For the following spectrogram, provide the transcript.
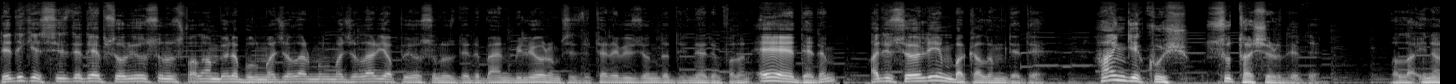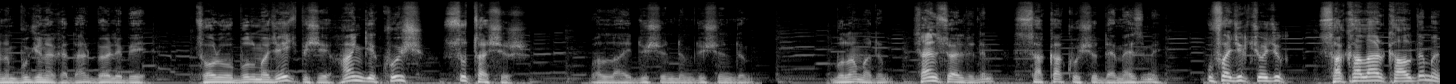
Dedi ki siz de hep soruyorsunuz falan böyle bulmacalar mulmacalar yapıyorsunuz dedi. Ben biliyorum sizi televizyonda dinledim falan. E dedim hadi söyleyin bakalım dedi. Hangi kuş su taşır dedi. Vallahi inanın bugüne kadar böyle bir soru bulmaca hiçbir şey. Hangi kuş su taşır? Vallahi düşündüm düşündüm. Bulamadım. Sen söyle dedim. Saka kuşu demez mi? Ufacık çocuk sakalar kaldı mı?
